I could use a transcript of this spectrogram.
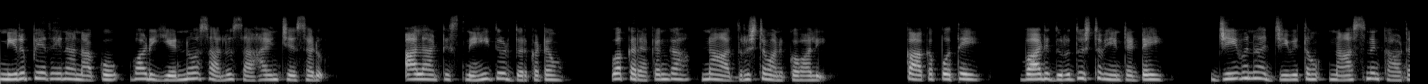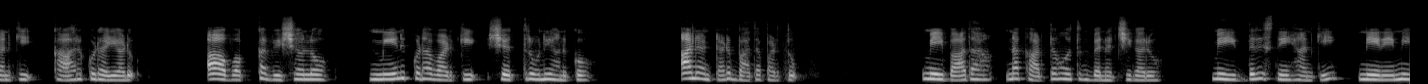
నిరుపేదైన నాకు వాడు ఎన్నోసార్లు సహాయం చేశాడు. అలాంటి స్నేహితుడు దొరకటం ఒక రకంగా నా అదృష్టం అనుకోవాలి. కాకపోతే వాడి దురదృష్టం ఏంటంటే జీవన జీవితం నాశనం కావటానికి కారకుడయ్యాడు. ఆ ఒక్క విషయంలో నేను కూడా వాడికి శత్రువుని అనుకో అని అంటాడు బాధపడుతూ. మీ బాధ నాకు అర్థమవుతుంది బెనర్జీ గారు. మీ ఇద్దరి స్నేహానికి నేనేమి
